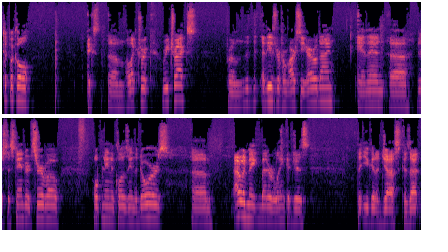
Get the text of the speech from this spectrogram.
typical um, electric retracts from these are from RC Aerodyne. And then uh, just a standard servo opening and closing the doors. Um, I would make better linkages that you could adjust because that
